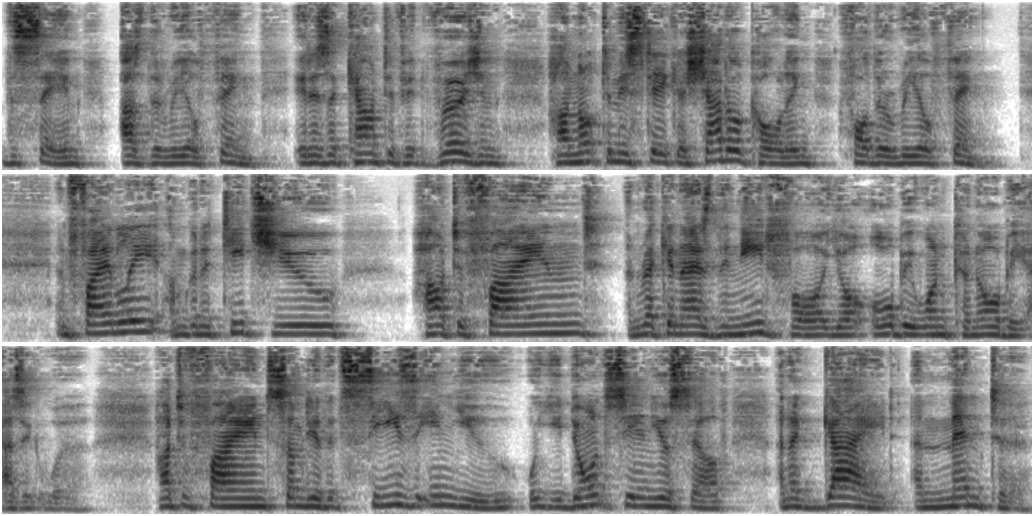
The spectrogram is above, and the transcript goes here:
the same as the real thing. It is a counterfeit version, how not to mistake a shadow calling for the real thing. And finally, I'm going to teach you how to find and recognize the need for your Obi-Wan Kenobi, as it were. How to find somebody that sees in you what you don't see in yourself and a guide, a mentor,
